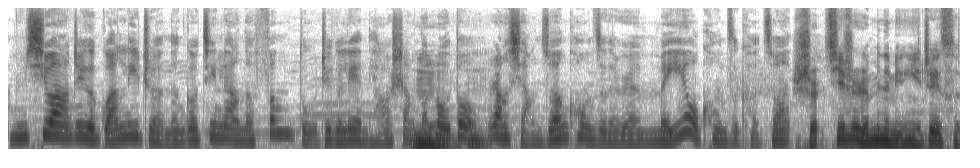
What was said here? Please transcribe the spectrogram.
我们希望这个管理者能够尽量的封堵这个链条上的漏洞，嗯嗯让想钻空子的人没有空子可钻。是，其实《人民的名义》这次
